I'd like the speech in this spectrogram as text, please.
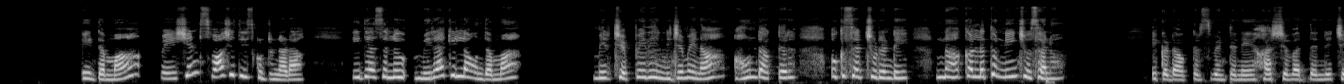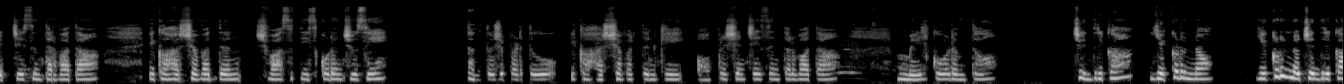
ఏంటమ్మా పేషెంట్ శ్వాస తీసుకుంటున్నాడా? ఇది అసలు మిరాకిల్లా ఉందమ్మా? మీరు చెప్పేది నిజమేనా? అవును డాక్టర్. ఒకసారి చూడండి. నా కళ్ళతో నేను చూశాను. ఇక డాక్టర్స్ వెంటనే హర్షవర్ధన్ని చెక్ చేసిన తర్వాత ఇక హర్షవర్ధన్ శ్వాస తీసుకోవడం చూసి సంతోషపడుతూ ఇక హర్షవర్ధన్కి ఆపరేషన్ చేసిన తర్వాత మేల్కోవడంతో చంద్రిక ఎక్కడున్నావు? ఎక్కడున్నావు చంద్రిక?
